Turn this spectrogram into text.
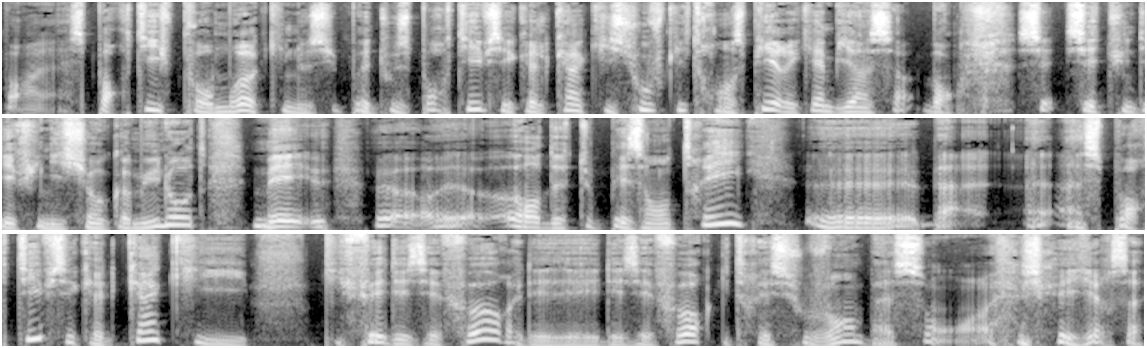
bon, un sportif, pour moi, qui ne suis pas tout sportif, c'est quelqu'un qui souffre, qui transpire et qui aime bien ça. Bon, c'est une définition comme une autre, mais euh, hors de toute plaisanterie, euh, bah, un sportif, c'est quelqu'un qui, qui fait des efforts et des, des efforts qui très souvent bah, sont, je vais dire, ça,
